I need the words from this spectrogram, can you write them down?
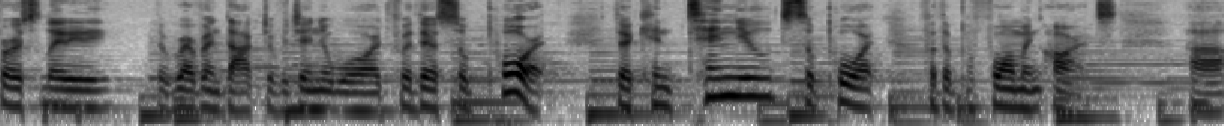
First Lady, the Reverend Dr. Virginia Ward, for their support, their continued support for the performing arts. Uh,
